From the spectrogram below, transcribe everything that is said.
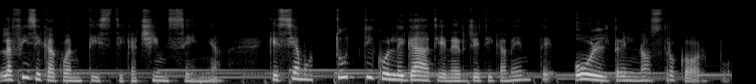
La fisica quantistica ci insegna che siamo tutti collegati energeticamente oltre il nostro corpo,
